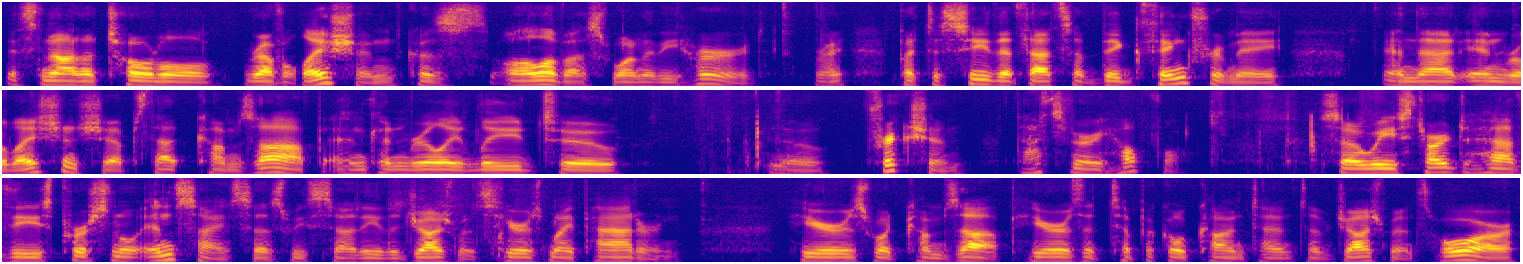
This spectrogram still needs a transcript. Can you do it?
it's not a total revelation because all of us want to be heard, right? But to see that that's a big thing for me and that in relationships that comes up and can really lead to, you know, friction, that's very helpful. So we start to have these personal insights as we study the judgments. Here's my pattern. Here's what comes up. Here's a typical content of judgments. Or,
